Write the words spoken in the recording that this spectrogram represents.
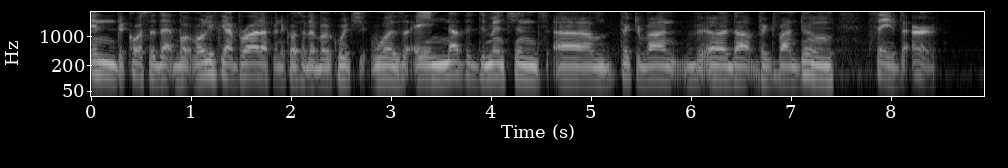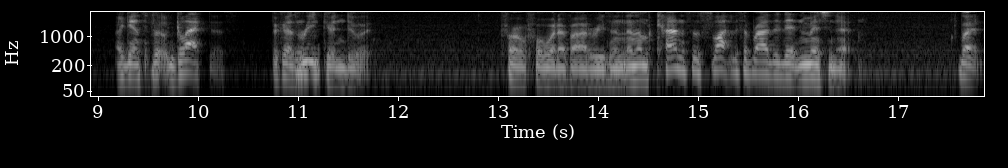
in the course of that book, or at least got brought up in the course of that book, which was another dimensions. Um, Victor von uh, Victor von Doom saved the Earth against Galactus because Reed couldn't do it for for whatever odd reason, and I'm kind of slightly surprised they didn't mention it. But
